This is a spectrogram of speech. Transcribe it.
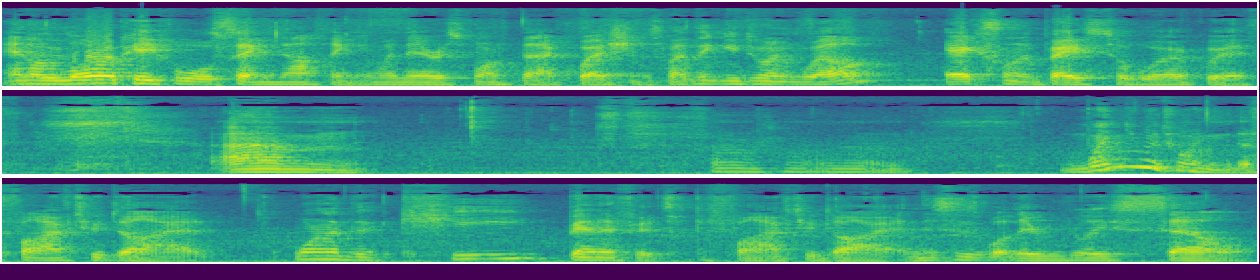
And a lot of people will say nothing when they respond to that question. So I think you're doing well. Excellent base to work with. Um, when you were talking the 5 2 diet, one of the key benefits of the 5 2 diet, and this is what they really sell,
